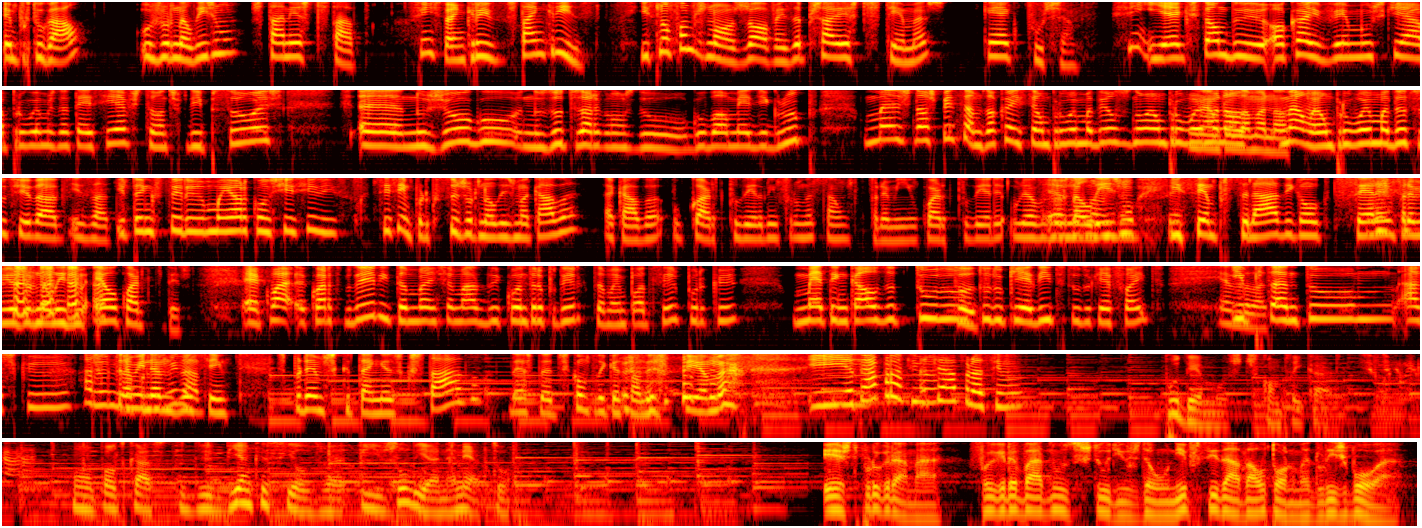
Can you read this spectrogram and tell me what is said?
em Portugal, o jornalismo está neste estado. Sim, está em crise. Está em crise. E se não formos nós, jovens, a puxar estes temas, quem é que puxa? Sim, e é a questão de, ok, vemos que há problemas na TSF, estão a despedir pessoas ah, no jogo, nos outros órgãos do Global Media Group, mas nós pensamos, ok, isso é um problema deles, não é um problema, Não é um nosso. problema nosso. Não, é um problema da sociedade. Exato. E tem que se ter maior consciência disso. Sim, sim, porque se o jornalismo acaba, acaba o quarto poder de informação. Para mim, o quarto poder é o jornalismo jornalismo, sim. e sempre será, digam o que disserem, para mim o jornalismo é o quarto poder. É qua- quarto poder e também chamado de contrapoder, que também pode ser, porque mete em causa tudo Tudo. tudo o que é dito, tudo o que é feito. É e portanto, acho que Acho que terminamos assim. Esperemos que tenhas gostado desta descomplicação deste tema. E até à próxima. Até à próxima. Podemos Descomplicar. Um podcast de Bianca Silva e Juliana Neto. Este programa foi gravado nos estúdios da Universidade Autónoma de Lisboa.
